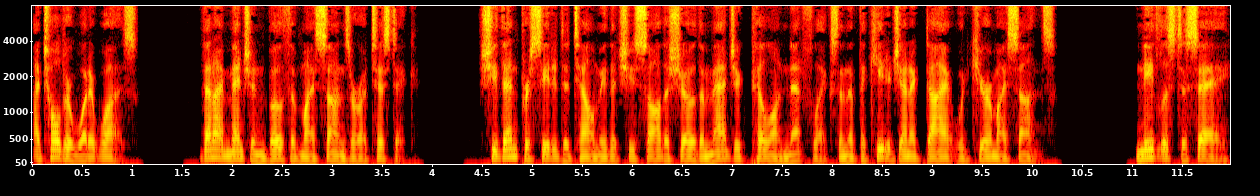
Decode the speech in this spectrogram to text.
I told her what it was. Then I mentioned both of my sons are autistic. She then proceeded to tell me that she saw the show The Magic Pill on Netflix and that the ketogenic diet would cure my sons. Needless to say,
